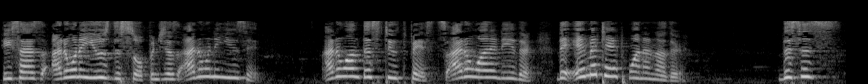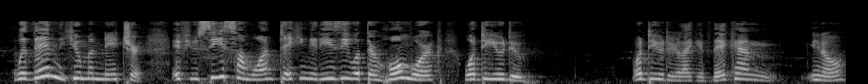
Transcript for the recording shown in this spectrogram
He says, I don't want to use this soap. And she says, I don't want to use it. I don't want this toothpaste. So I don't want it either. They imitate one another. This is within human nature. If you see someone taking it easy with their homework, what do you do? What do you do? You're like, if they can, you know,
